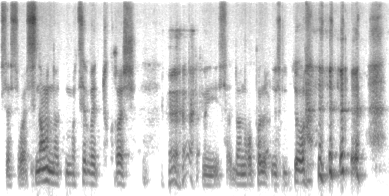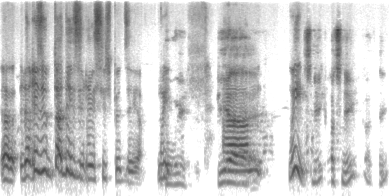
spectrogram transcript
que ce soit. Sinon, notre motif va être tout croche. Puis ça ne donnera pas le résultat. Euh, le résultat désiré, si je peux dire. Oui. Oui. Puis, oui. Continue, continue, continue.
